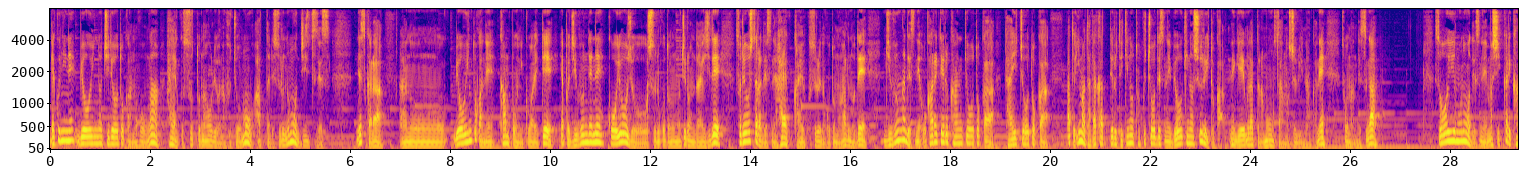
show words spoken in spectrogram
逆にね、病院の治療とかの方が早くすっと治るような不調もあったりするのも事実です。ですから、あのー、病院とかね、漢方に加えて、やっぱ自分でね、こう、養生をすることももちろん大事で、それをしたらですね、早く回復するようなこともあるので、自分がですね、置かれている環境とか、体調とか、あと今戦っている敵の特徴ですね、病気の種類とか、ね、ゲームだったらモンスターの種類なんかね、そうなんですが、そういうものをですね、まあ、しっかり考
